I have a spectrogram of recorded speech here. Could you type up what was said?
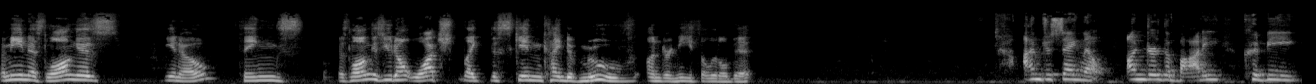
I mean, as long as you know things, as long as you don't watch like the skin kind of move underneath a little bit. I'm just saying though, under the body could be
